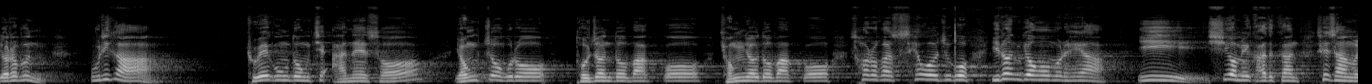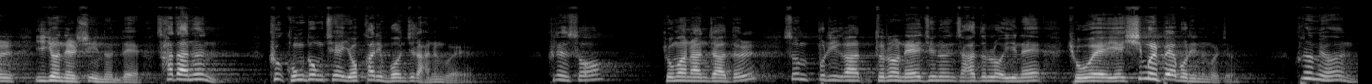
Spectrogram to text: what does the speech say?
여러분, 우리가 교회 공동체 안에서 영적으로 도전도 받고 격려도 받고 서로가 세워주고 이런 경험을 해야 이 시험이 가득한 세상을 이겨낼 수 있는데 사단은 그 공동체의 역할이 뭔지를 아는 거예요. 그래서 교만한 자들, 쓴뿌리가 드러내지는 자들로 인해 교회의 힘을 빼버리는 거죠. 그러면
